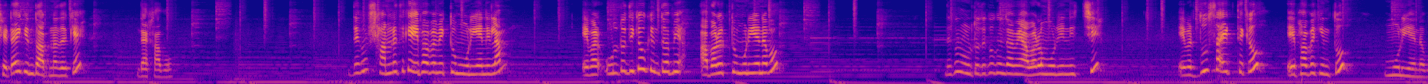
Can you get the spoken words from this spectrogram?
সেটাই কিন্তু আপনাদেরকে দেখাবো। দেখুন, সামনে থেকে এইভাবে আমি একটু মুড়িয়ে নিলাম। এবার উল্টো দিকেও কিন্তু আমি আবারও একটু মুড়িয়ে নেব। দেখুন, উল্টো দিকেও কিন্তু আমি আবারও মুড়িয়ে নিচ্ছি। এবার দু সাইড থেকেও এভাবে কিন্তু মুড়িয়ে নেব।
